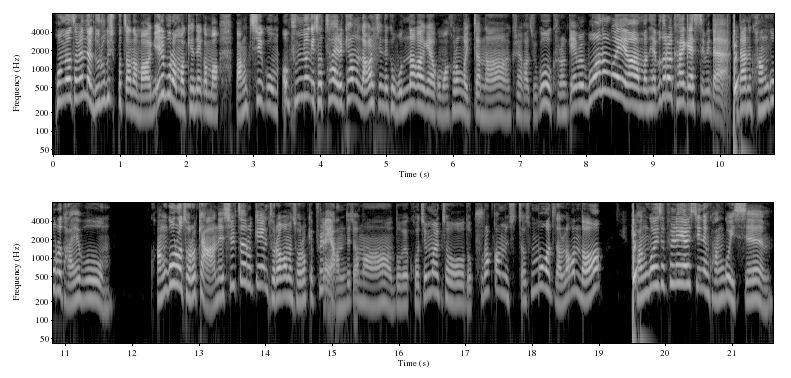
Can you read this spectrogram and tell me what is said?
보면서 맨날 누르고 싶었잖아. 막 일부러 막 걔네가 막 망치고 어 분명히 저 차 이렇게 하면 나갈 수 있는데 그거 못 나가게 하고 막 그런 거 있잖아. 그래가지고 그런 게임을 모아놓은 거예요. 한번 해보도록 하겠습니다. 난 광고로 다 해봄. 광고로 저렇게 안 해. 실제로 게임 들어가면 저렇게 플레이 안 되잖아. 너 왜 거짓말 쳐? 너 구락 가면 진짜 손모가지 날라간다. 광고에서 플레이할 수 있는 광고 있음.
